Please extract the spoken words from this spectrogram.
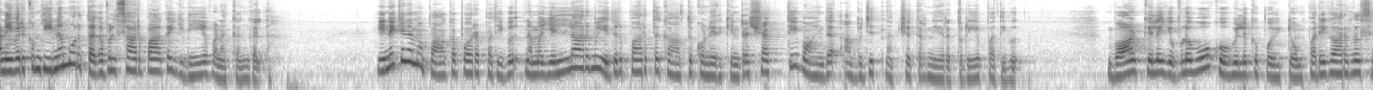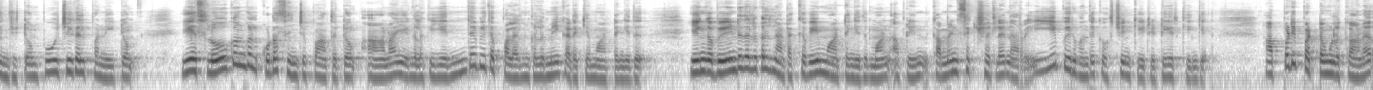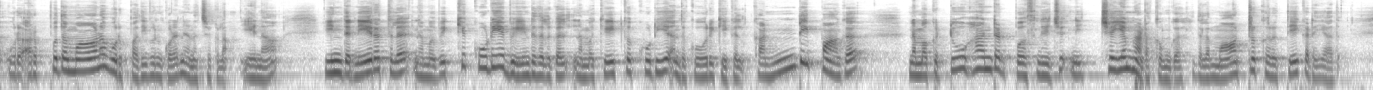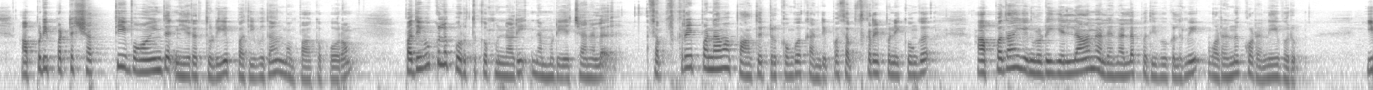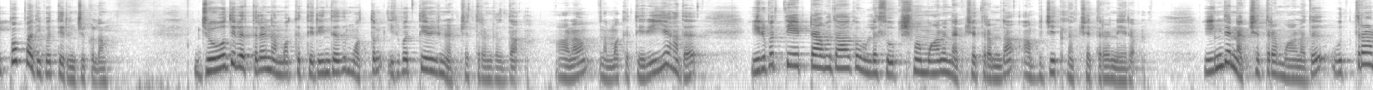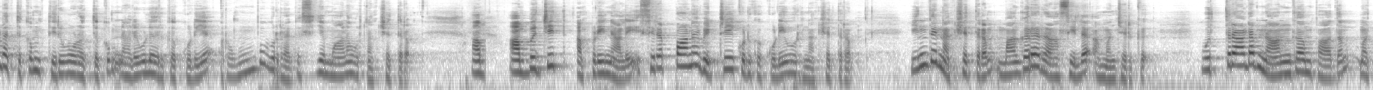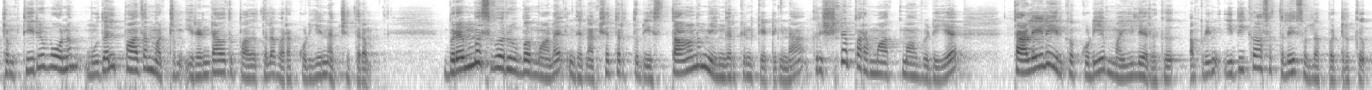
அனைவருக்கும் தினம் ஒரு தகவல் சார்பாக இணைய வணக்கங்கள். இன்றைக்கி நம்ம பார்க்க போகிற பதிவு நம்ம எல்லாருமே எதிர்பார்த்து காத்து கொண்டிருக்கின்ற சக்தி வாய்ந்த அபிஜித் நட்சத்திர நேரத்துடைய பதிவு. வாழ்க்கையில் எவ்வளவோ கோவிலுக்கு போயிட்டோம் பரிகாரங்கள் செஞ்சிட்டோம் பூஜைகள் பண்ணிட்டோம் ஏன் ஸ்லோகங்கள் கூட செஞ்சு பார்த்துட்டோம். ஆனால் எங்களுக்கு எந்தவித பலன்களுமே கிடைக்க மாட்டேங்குது. எங்கள் வேண்டுதல்கள் நடக்கவே மாட்டேங்குதுமான் அப்படின்னு கமெண்ட் செக்ஷனில் நிறைய பேர் வந்து கொஸ்டின் கேட்டுகிட்டே இருக்கீங்க. அப்படிப்பட்டவங்களுக்கான ஒரு அற்புதமான ஒரு பதிவுன்னு கூட நினச்சிக்கலாம். ஏன்னா இந்த நேரத்தில் நம்ம வைக்கக்கூடிய வேண்டுதல்கள் நம்ம கேட்கக்கூடிய அந்த கோரிக்கைகள் கண்டிப்பாக நமக்கு டூ ஹண்ட்ரட் பர்சன்டேஜ் நிச்சயம் நடக்குங்க இதில் மாற்று கருத்தே கிடையாது. அப்படிப்பட்ட சக்தி வாய்ந்த நேரத்துடைய பதிவு தான் நம்ம பார்க்க போகிறோம் பதிவுக்குள்ளே போகிறதுக்கு முன்னாடி நம்முடைய சேனலை சப்ஸ்கிரைப் பண்ணாமல் பார்த்துட்ருக்கவங்க கண்டிப்பாக சப்ஸ்கிரைப் பண்ணிக்கோங்க. அப்போ தான் எங்களுடைய எல்லா நல்ல நல்ல பதிவுகளுமே உடனுக்குடனே வரும். இப்போ பதிவை தெரிஞ்சுக்கலாம். ஜோதிடத்தில் நமக்கு தெரிந்தது மொத்தம் இருபத்தி ஏழு நட்சத்திரங்கள் தான். ஆனால் நமக்கு தெரியாத இருபத்தி எட்டாவதாக உள்ள சூக்ஷ்மமான நட்சத்திரம் தான் அபிஜித் நட்சத்திர நேரம். இந்த நட்சத்திரமானது உத்ராடத்துக்கும் திருவோணத்துக்கும் நடுவில் இருக்கக்கூடிய ரொம்ப ஒரு ரகசியமான ஒரு நட்சத்திரம். அப் அபிஜித் அப்படின்னாலே சிறப்பான வெற்றியை கொடுக்கக்கூடிய ஒரு நட்சத்திரம். இந்த நட்சத்திரம் மகர ராசியில் அமைஞ்சிருக்கு. உத்ராடம் நான்காம் பாதம் மற்றும் திருவோணம் முதல் பாதம் மற்றும் இரண்டாவது பாதத்தில் வரக்கூடிய நட்சத்திரம். பிரம்மஸ்வரூபமான இந்த நட்சத்திரத்துடைய ஸ்தானம் எங்கே இருக்குன்னு கேட்டிங்கன்னா கிருஷ்ண பரமாத்மாவுடைய தலையில் இருக்கக்கூடிய மயிலிறகு அப்படின்னு இதிகாசத்திலே சொல்லப்பட்டிருக்கு.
